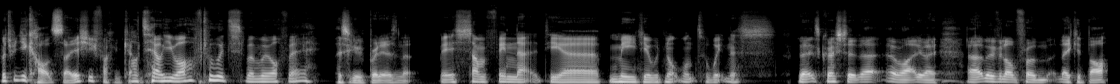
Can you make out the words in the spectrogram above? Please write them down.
Which one you can't say? Yes, you fucking can. I'll tell you afterwards when we're off air. This is gonna be brilliant, isn't it? But it's something that the uh, media would not want to witness. Next question. Uh, all right. Anyway, uh, moving on from naked bar.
